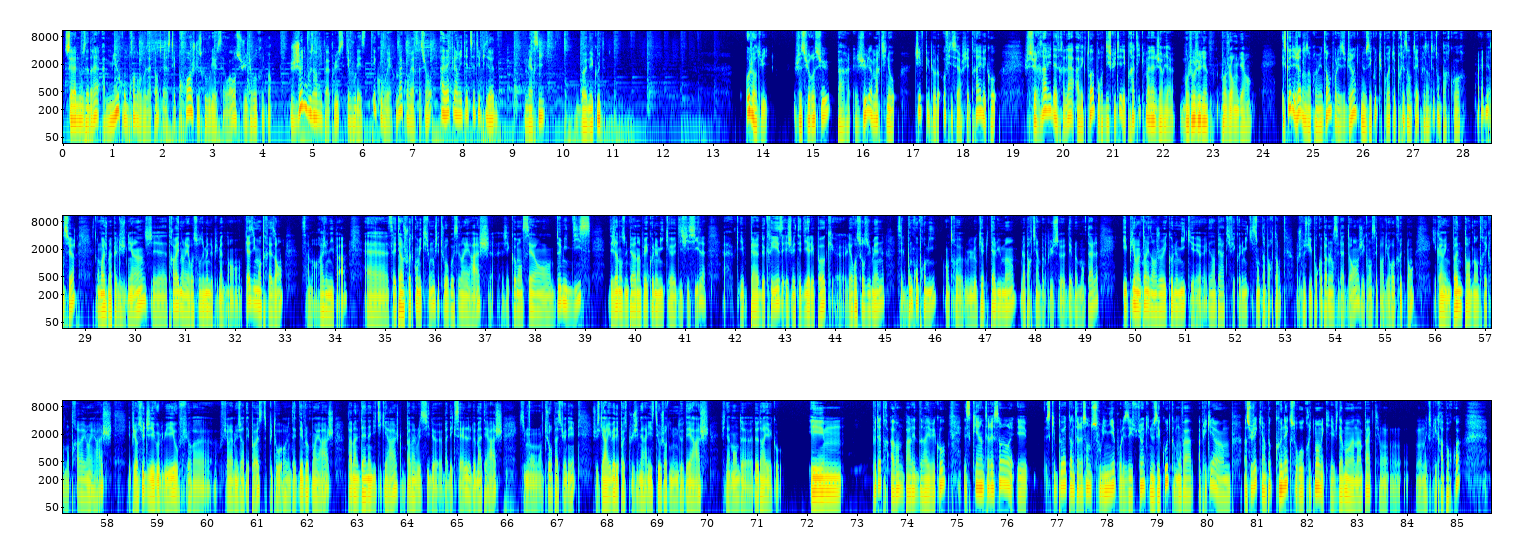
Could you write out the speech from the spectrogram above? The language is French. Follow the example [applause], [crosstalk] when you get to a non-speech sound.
Cela nous aiderait à mieux comprendre vos attentes et rester proche de ce que vous voulez savoir au sujet du recrutement. Je ne vous en dis pas plus et vous laisse découvrir ma conversation avec l'invité de cet épisode. Merci, bonne écoute. Aujourd'hui, je suis reçu par Julien Martineau, Chief People Officer chez DriveEco. Je suis ravi d'être là avec toi pour discuter des pratiques managériales. Bonjour Julien. Bonjour Enguerrand. Est-ce que déjà dans un premier temps, pour les étudiants qui nous écoutent, tu pourrais te présenter, présenter ton parcours? Oui, bien sûr. Donc moi je m'appelle Julien, j'ai travaillé dans les ressources humaines depuis maintenant quasiment 13 ans. Ça ne me rajeunit pas. Euh, ça a été un choix de conviction. J'ai toujours bossé dans les RH. J'ai commencé en 2010 déjà dans une période un peu économique euh, difficile, euh, période de crise, et je m'étais dit à l'époque, les ressources humaines, c'est le bon compromis entre le capital humain, la partie un peu plus développementale, et puis en même temps les enjeux économiques et euh, les impératifs économiques qui sont importants. je me suis dit pourquoi pas me lancer là-dedans? J'ai commencé par du recrutement, qui est quand même une bonne porte d'entrée quand on travaille en RH. Et puis ensuite j'ai évolué au fur, euh, au fur et à mesure des postes, plutôt orienté développement RH, pas mal d'analytique RH, donc pas mal aussi bah, d'Excel, de, de maths RH, qui m'ont toujours passionné, jusqu'à arriver à des postes plus généralistes et aujourd'hui donc de DRH finalement de, de DriveEco. Et hum, peut-être avant de parler de DriveEco, ce qui est intéressant et ce qui peut être intéressant de souligner pour les étudiants qui nous écoutent, comme on va appliquer un, sujet qui est un peu connexe au recrutement, mais qui a évidemment un impact, et on, expliquera pourquoi.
